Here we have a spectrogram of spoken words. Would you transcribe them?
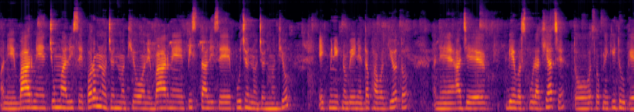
અને બારને ચુમ્માલીસે પરમનો જન્મ થયો અને બારને પિસ્તાલીસે પૂજનનો જન્મ થયો. એક મિનિટનો બેને તફાવત થયો હતો અને આજે બે વર્ષ પૂરા થયા છે, તો અશોકને કીધું કે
